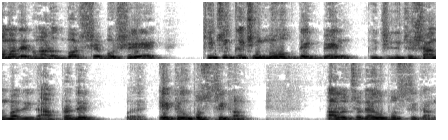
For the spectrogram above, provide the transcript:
আমাদের ভারতবর্ষে বসে কিছু কিছু লোক দেখবেন, কিছু কিছু সাংবাদিক আপনাদের এতে উপস্থিত হন, আলোচনায় উপস্থিত হন।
